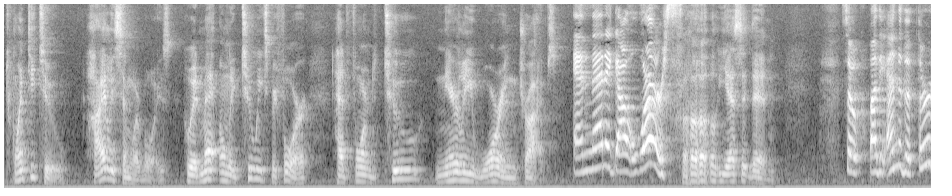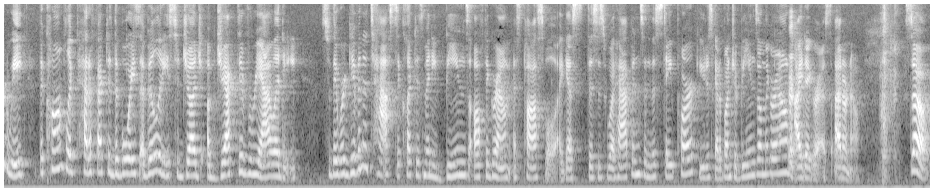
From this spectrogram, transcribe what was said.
22 highly similar boys who had met only two weeks before had formed two nearly warring tribes. And then it got worse. Oh, yes, it did. So, by the end of the third week, the conflict had affected the boys' abilities to judge objective reality. So, they were given a task to collect as many beans off the ground as possible. I guess this is what happens in this state park. You just got a bunch of beans on the ground. I digress. I don't know. So,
